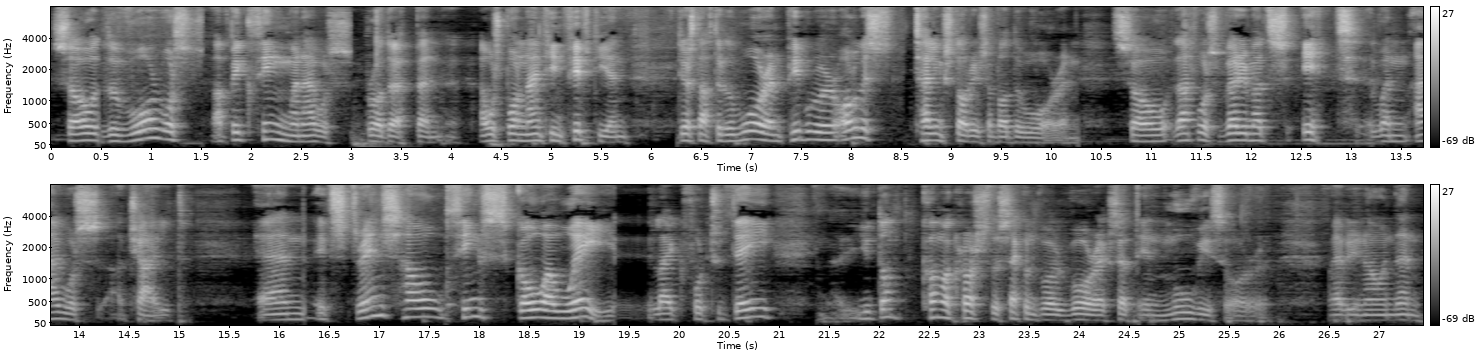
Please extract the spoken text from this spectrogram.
So the war was a big thing when I was brought up, and I was born 1950, and just after the war, and people were always telling stories about the war, and so that was very much it when I was a child. And it's strange how things go away. Like for today, you don't come across the Second World War except in movies or every now and then.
